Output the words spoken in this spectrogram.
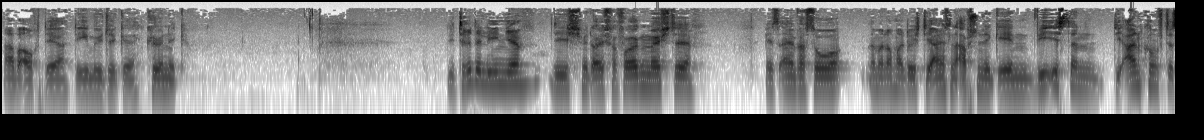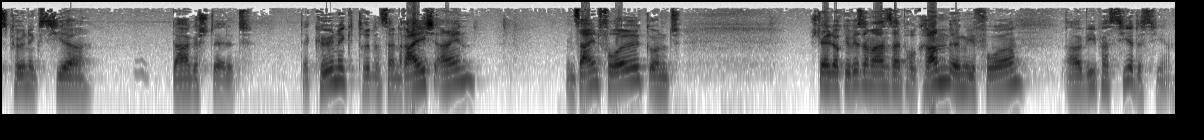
aber auch der demütige König. Die dritte Linie, die ich mit euch verfolgen möchte, ist einfach so, wenn wir nochmal durch die einzelnen Abschnitte gehen, wie ist denn die Ankunft des Königs hier dargestellt? Der König tritt in sein Reich ein, in sein Volk und stellt auch gewissermaßen sein Programm irgendwie vor. Aber wie passiert es hier?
